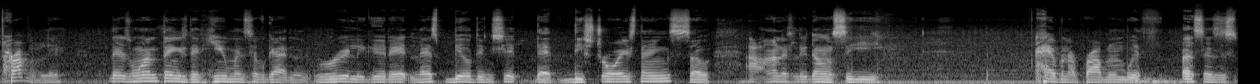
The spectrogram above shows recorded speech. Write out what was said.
Probably, there's one things that humans have gotten really good at, and that's building shit that destroys things. So I honestly don't see having a problem with us as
